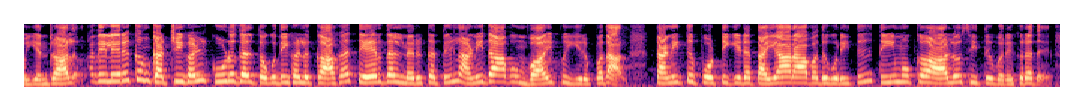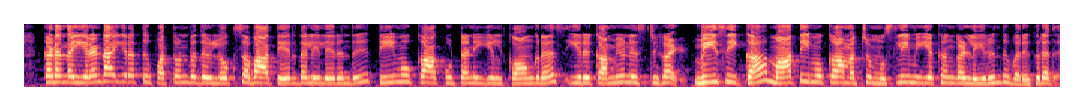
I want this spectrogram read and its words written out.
முயன்றாலும் அதில் இருக்கும் கட்சிகள் கூடுதல் தொகுதிகளுக்காக தேர்தல் நெருக்கத்தில் அணிதாவும் வாய்ப்பு இருப்பதால் தனித்து போட்டியிட தயாராவது குறித்து திமுக ஆலோசித்து வருகிறது. கடந்த இரண்டாயிரத்து பத்தொன்பது லோக்சபா தேர்தலில் இருந்து திமுக கூட்டணியில் காங்கிரஸ் இரு கம்யூனிஸ்டுகள் விசிக மதிமுக மற்றும் முஸ்லிம் இயக்கங்கள் இருந்து வருகிறது.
